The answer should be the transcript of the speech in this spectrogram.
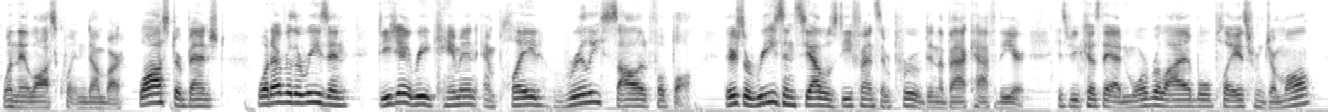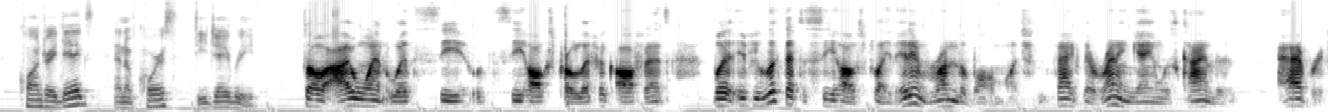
when they lost Quinton Dunbar. Lost or benched, whatever the reason, DJ Reed came in and played really solid football. There's a reason Seattle's defense improved in the back half of the year. It's because they had more reliable plays from Jamal, Quandre Diggs, and of course, DJ Reed. So I went with, C- with Seahawks prolific offense. But if you looked at the Seahawks play, they didn't run the ball much. In fact, their running game was kind of average.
